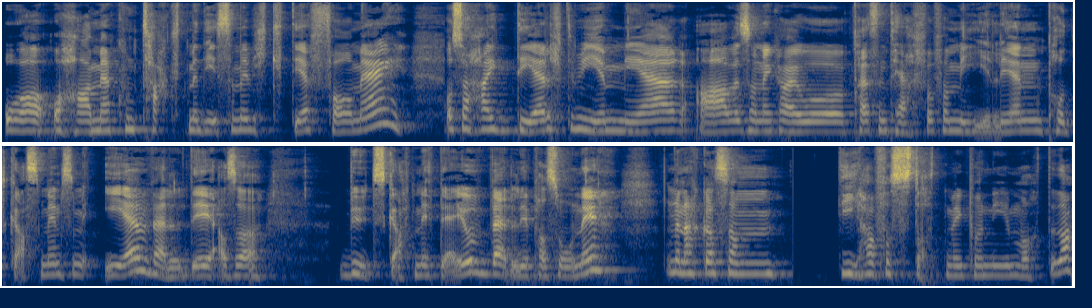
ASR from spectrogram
og, og ha mer kontakt med de som er viktige for meg. Og så har jeg delt mye mer av sånn Jeg har jo presentert for familien podkasten min, som er veldig Altså, budskapet mitt er jo veldig personlig, men akkurat som de har forstått meg på en ny måte, da.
